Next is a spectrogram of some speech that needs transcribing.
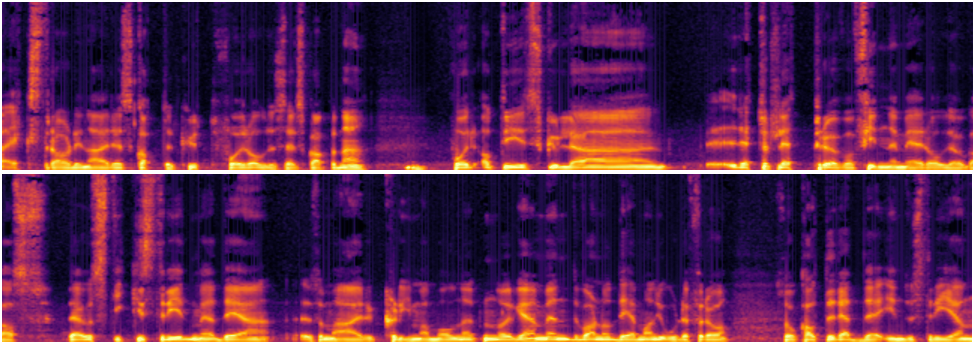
ekstraordinære skattekutt for oljeselskapene. For at de skulle rett og slett prøve å finne mer olje og gass. Det er jo stikk i strid med det som er klimamålene til Norge, men det var nå det man gjorde for å såkalt redde industrien.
